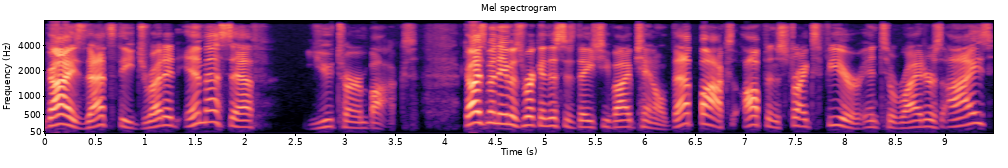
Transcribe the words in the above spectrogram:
Guys, that's the dreaded MSF U-turn box. Guys, my name is Rick and this is the HD Vibe channel. That box often strikes fear into riders' eyes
